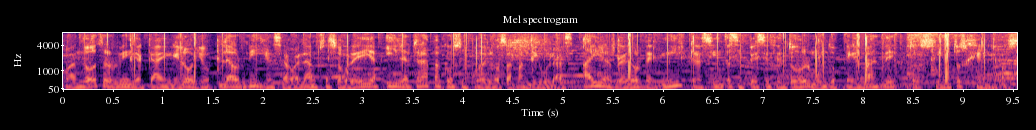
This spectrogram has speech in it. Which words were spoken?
Cuando otra hormiga cae en el hoyo, la hormiga se abalanza sobre ella y la atrapa con sus poderosas mandíbulas. Hay alrededor de 1.300 especies en todo el mundo en más de 200 géneros.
